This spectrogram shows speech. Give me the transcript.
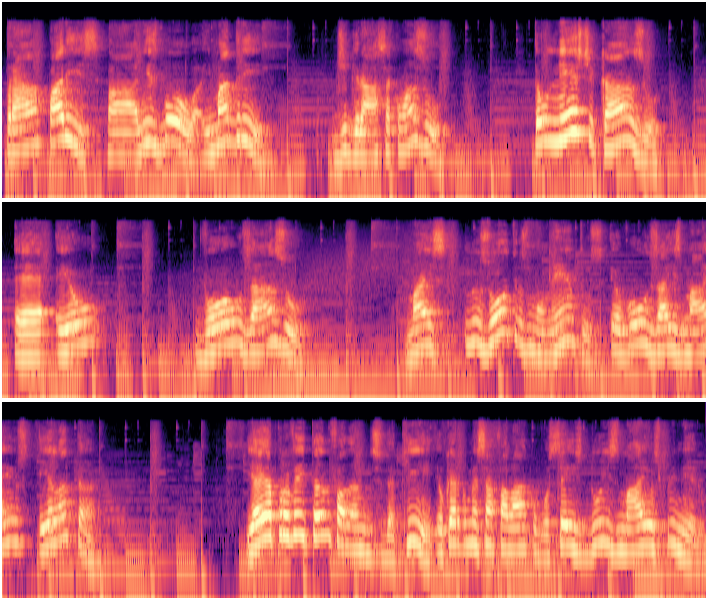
para Paris, para Lisboa e Madrid, de graça com Azul. Então, neste caso, é, eu vou usar Azul. Mas nos outros momentos eu vou usar Smiles e Latam. E aí aproveitando falando disso daqui, eu quero começar a falar com vocês do Smiles primeiro.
